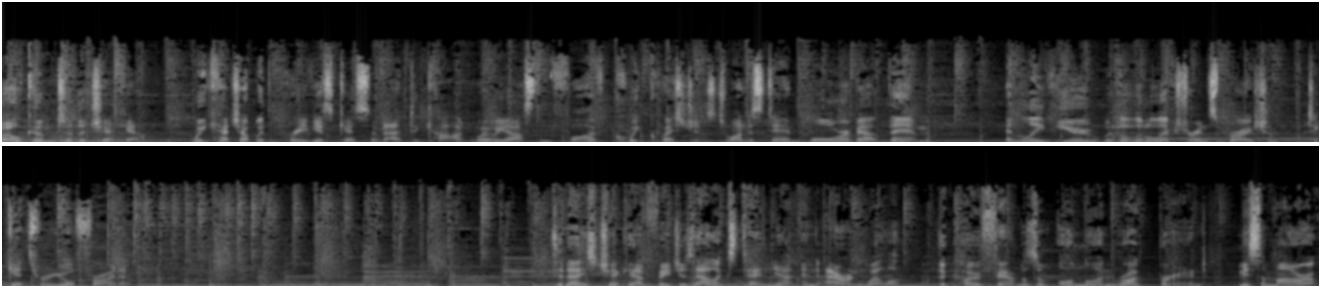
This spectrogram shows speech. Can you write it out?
Welcome to the checkout. We catch up with previous guests of Add to Cart where we ask them five quick questions to understand more about them and leave you with a little extra inspiration to get through your Friday. Today's checkout features Alex Tanya and Aaron Weller, the co founders of online rug brand Miss Amara.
